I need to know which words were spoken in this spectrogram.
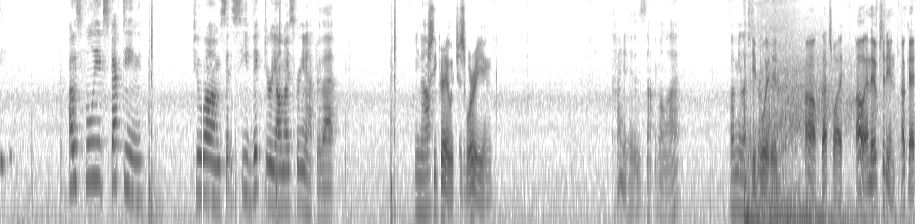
I was fully expecting to um see victory on my screen after that. You know, I see Grey, which is worrying. Kind of is. Not gonna lie. But I mean, let's just avoided. Oh, that's why. Oh, and the obsidian. Okay,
